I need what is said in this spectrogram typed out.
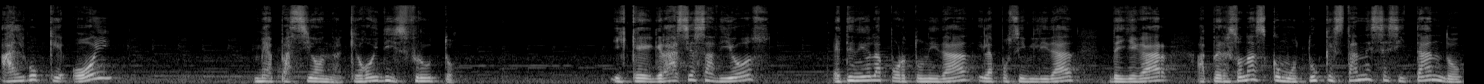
a algo que hoy me apasiona, que hoy disfruto y que gracias a Dios he tenido la oportunidad y la posibilidad de llegar a personas como tú que están necesitando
